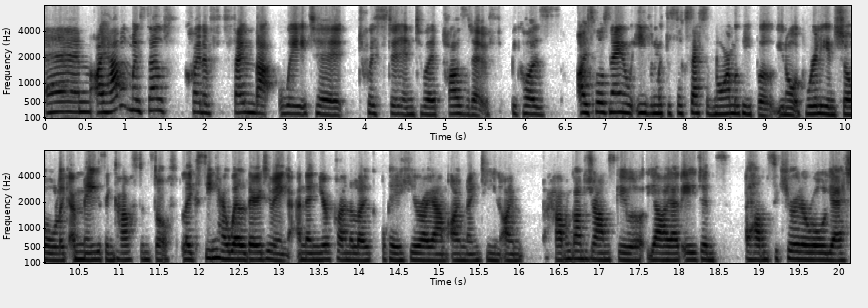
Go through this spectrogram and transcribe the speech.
Um i haven't myself kind of found that way to twist it into a positive because I suppose now, even with the success of normal people, you know, a brilliant show, like amazing cast and stuff, like seeing how well they're doing, and then you're kind of like, okay, here I am, I'm 19, I'm haven't gone to drama school. Yeah, I have agents. I haven't secured a role yet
